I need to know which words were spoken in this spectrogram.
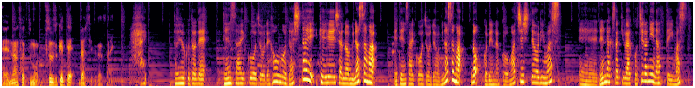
えー、何冊も続けて出してください。はいということで天才工場で本を出したい経営者の皆様天才工場では皆様のご連絡をお待ちしております。えー、連絡先はこちらになっています。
